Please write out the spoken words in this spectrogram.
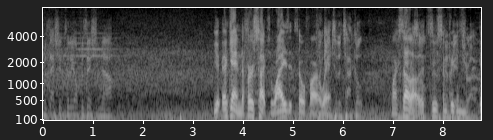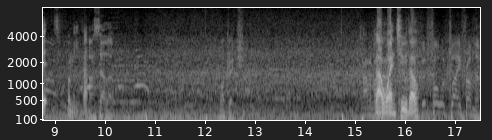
Possession to the opposition now. You, again, the first touch. Why is it so far away? To the tackle. Marcelo, let's do some freaking bits for me. Marcelo. Modric. That went too, though. Good forward play from them.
